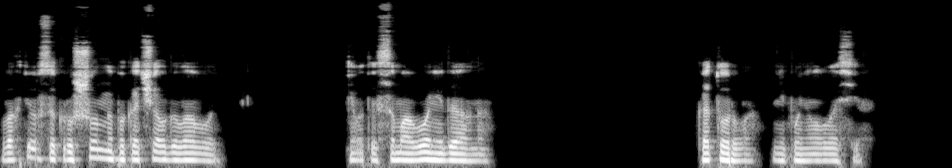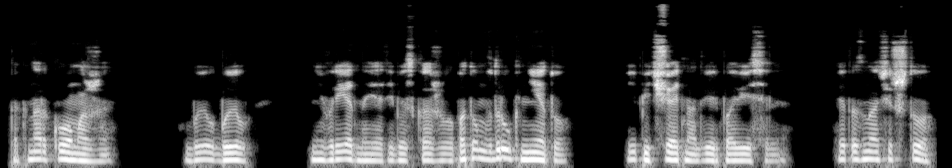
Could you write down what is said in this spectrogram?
Вахтер сокрушенно покачал головой. И вот и самого недавно. Которого, не понял Власев. Так наркома же. Был, был. Не вредно, я тебе скажу. А потом вдруг нету. И печать на дверь повесили. Это значит что?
